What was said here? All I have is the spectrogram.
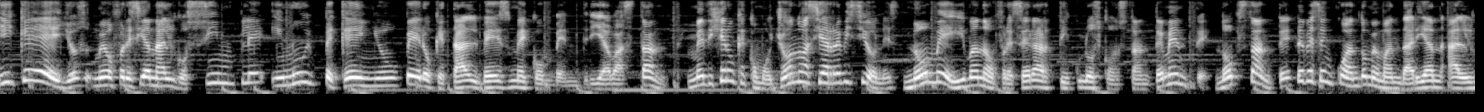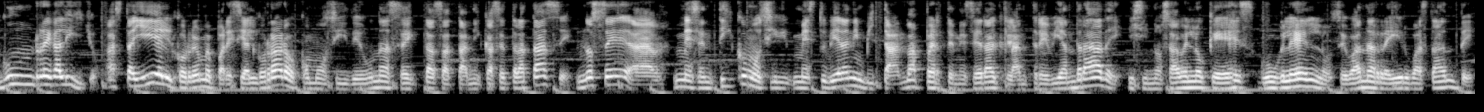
Y que ellos me ofrecían algo simple y muy pequeño, pero que tal vez me convendría bastante. Me dijeron que como yo no hacía revisiones, no me iban a ofrecer artículos constantemente. No obstante, de vez en cuando me mandarían algún regalillo. Hasta allí el correo me parecía algo raro, como si de una secta satánica se tratase. No sé, ah, me sentí como si me estuvieran invitando a pertenecer al clan Trevi Andrade. Y si no saben lo que es, googleenlo, se van a reír bastante.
